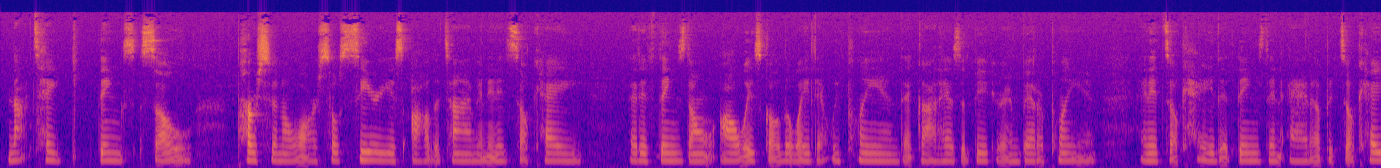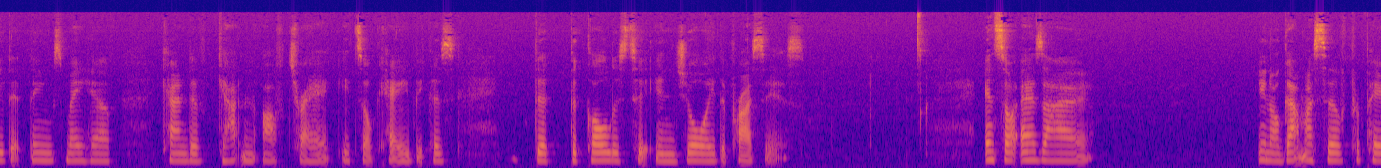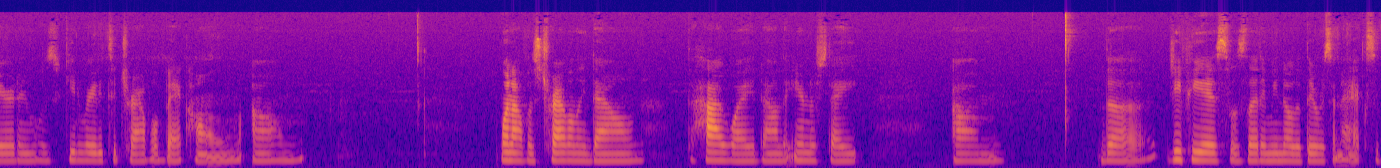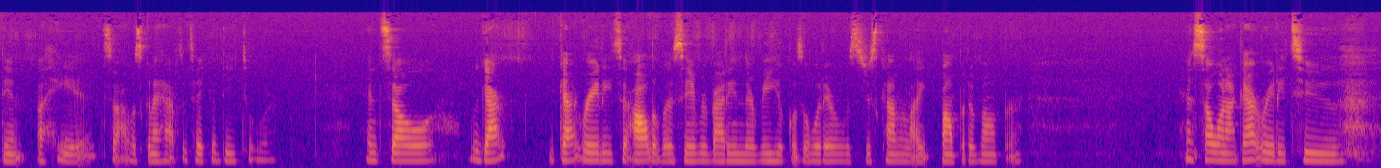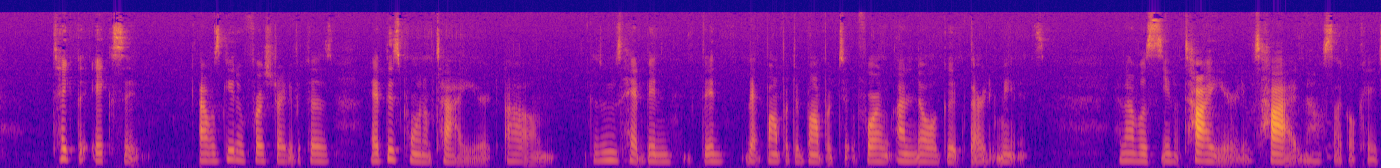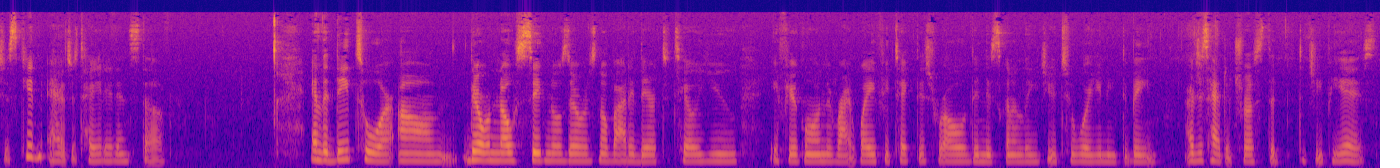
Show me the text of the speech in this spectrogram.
not take things so personal or so serious all the time and it's okay that if things don't always go the way that we plan that God has a bigger and better plan and it's okay that things didn't add up. It's okay that things may have kind of gotten off track. It's okay because the the goal is to enjoy the process. And so as I you know got myself prepared and was getting ready to travel back home um, when I was traveling down the highway down the interstate um, the GPS was letting me know that there was an accident ahead, so I was going to have to take a detour. And so we got got ready to all of us, everybody in their vehicles or whatever was just kind of like bumper to bumper. And so when I got ready to take the exit, I was getting frustrated because at this point I'm tired. Um, because we had been in that bumper to bumper to, for I know a good 30 minutes and I was, you know, tired. It was hot, and I was like, okay, just getting agitated and stuff. And the detour, um, there were no signals. There was nobody there to tell you if you're going the right way. If you take this road, then it's going to lead you to where you need to be. I just had to trust the, the GPS.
